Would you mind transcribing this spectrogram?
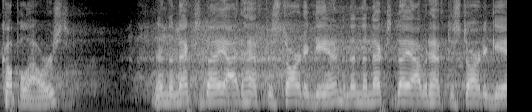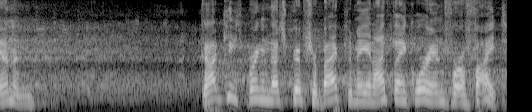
couple hours. Then the next day, I'd have to start again, and then the next day, I would have to start again, and God keeps bringing that scripture back to me, and I think we're in for a fight.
